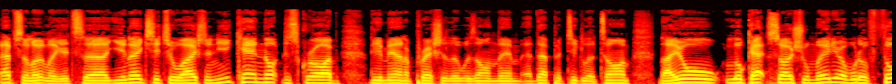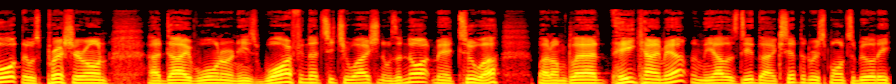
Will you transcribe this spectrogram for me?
Absolutely. It's a unique situation. You cannot describe the amount of pressure that was on them at that particular time. They all look at social media. I would have thought there was pressure on uh, Dave Warner and his wife in that situation. It was a nightmare tour, but I'm glad he came out and the others did. They accepted responsibility.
